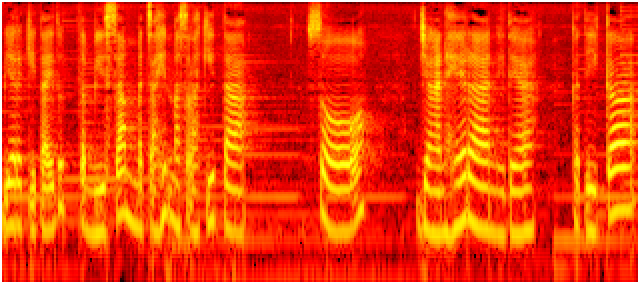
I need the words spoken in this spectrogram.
biar kita itu tetap bisa mecahin masalah kita. So, jangan heran gitu ya, ketika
